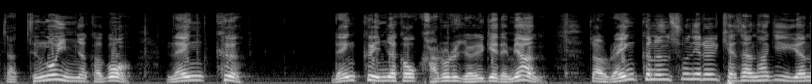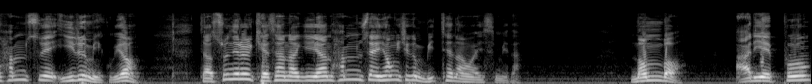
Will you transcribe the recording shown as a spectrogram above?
자 등호 입력하고 랭크 랭크 입력하고 가로를 열게 되면 자 rank는 순위를 계산하기 위한 함수의 이름이고요. 자 순위를 계산하기 위한 함수의 형식은 밑에 나와 있습니다. 넘버 ref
